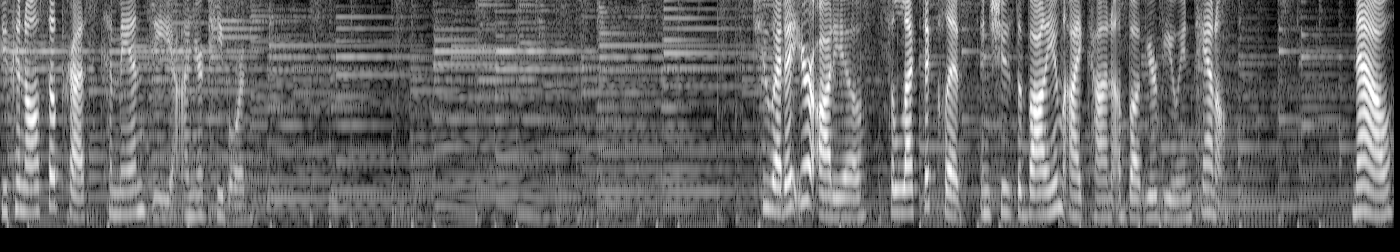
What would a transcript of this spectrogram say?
You can also press Command-Z on your keyboard. To edit your audio, select a clip and choose the volume icon above your viewing panel. Now,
